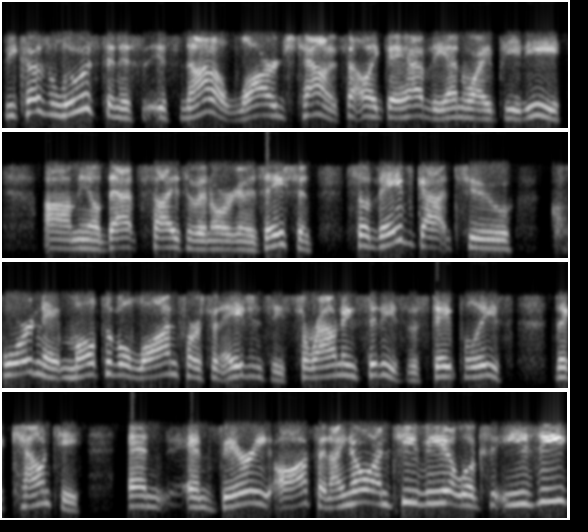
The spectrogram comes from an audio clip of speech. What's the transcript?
because Lewiston is it's not a large town. It's not like they have the NYPD, um, you know, that size of an organization. So they've got to coordinate multiple law enforcement agencies, surrounding cities, the state police, the county. And and very often, I know on TV it looks easy,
